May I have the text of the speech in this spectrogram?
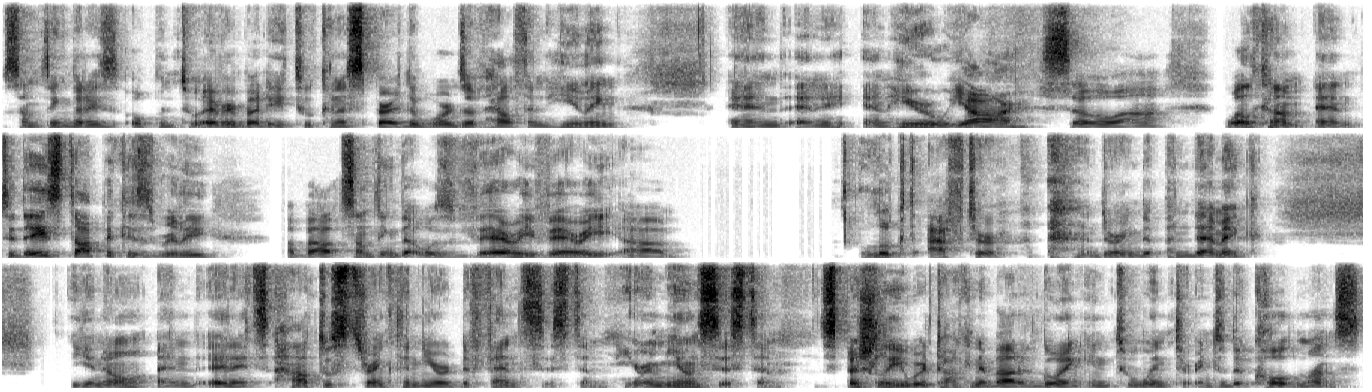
something that is open to everybody to kind of spread the words of health and healing. And and and here we are. So uh, welcome. And today's topic is really about something that was very very uh, looked after during the pandemic you know and and it's how to strengthen your defense system your immune system. Especially we're talking about it going into winter into the cold months.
